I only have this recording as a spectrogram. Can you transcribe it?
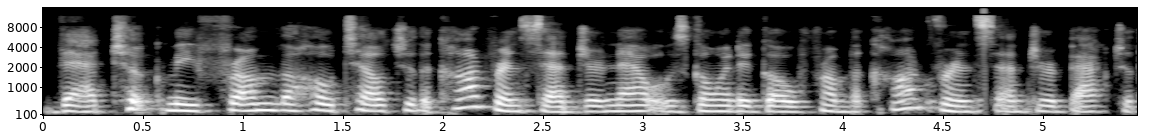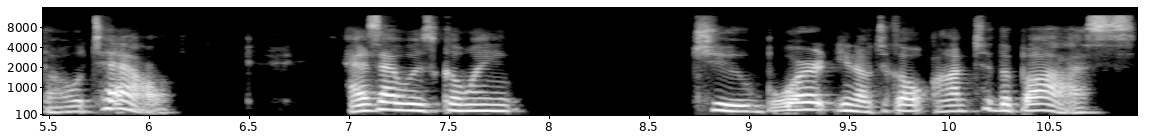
that took me from the hotel to the conference center. Now it was going to go from the conference center back to the hotel. As I was going to board, you know, to go onto the bus,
